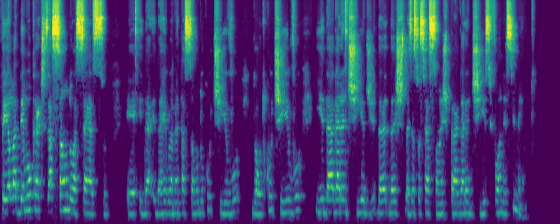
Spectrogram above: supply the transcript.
pela democratização do acesso é, e, da, e, da, regulamentação do cultivo, do autocultivo e da garantia de, da, das, das associações para garantir esse fornecimento.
